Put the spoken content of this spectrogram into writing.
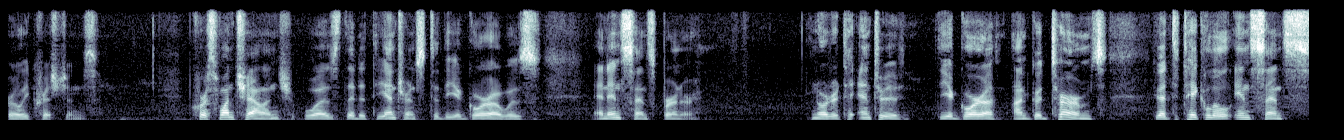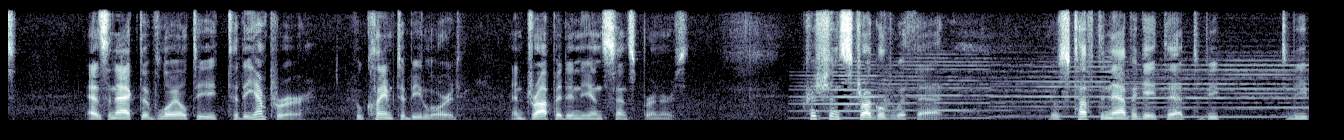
early Christians. Of course, one challenge was that at the entrance to the agora was an incense burner. In order to enter the Agora on good terms, you had to take a little incense as an act of loyalty to the emperor, who claimed to be Lord, and drop it in the incense burners. Christians struggled with that. It was tough to navigate that, to be, to be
